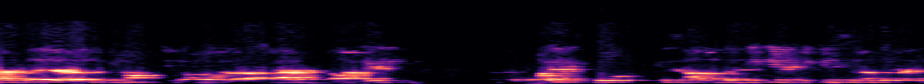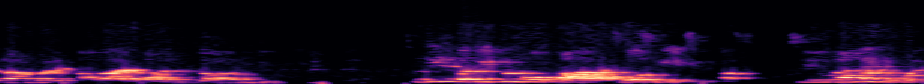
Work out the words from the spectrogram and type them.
வந்து, you know, you know, uh, have uh, very uh, wide scope because நான் வந்து weekend weekends வந்து ரெண்டு நாள் ரொம்ப ரெண்டு நாளா எல்லாரும் வந்து வர முடியும். So these are people who are associates with us. So இவங்க வந்து இந்த ஒரு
